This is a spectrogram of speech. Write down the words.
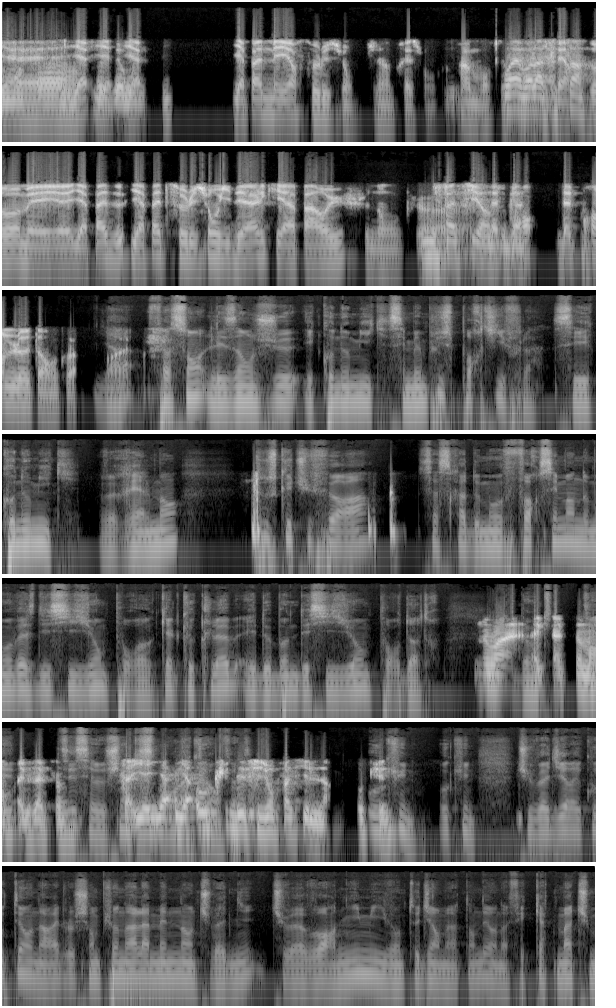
n'y a, pas de meilleure solution, j'ai l'impression. Enfin, bon, ouais, voilà, perso, mais il n'y a, pas de, a pas de solution idéale qui est apparue. Donc, euh, facile, en tout cas. Peut-être prendre le temps. Quoi. De toute façon, les enjeux économiques, c'est même plus sportif, là. C'est économique. Réellement, tout ce que tu feras, ça sera de forcément de mauvaises décisions pour euh, quelques clubs et de bonnes décisions pour d'autres. Ouais, exactement. Il n'y a, aucune décision facile là. Aucune. aucune. Tu vas dire, écoutez, on arrête le championnat là maintenant. Tu vas, tu vas voir Nîmes, ils vont te dire, mais attendez, on a fait quatre matchs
